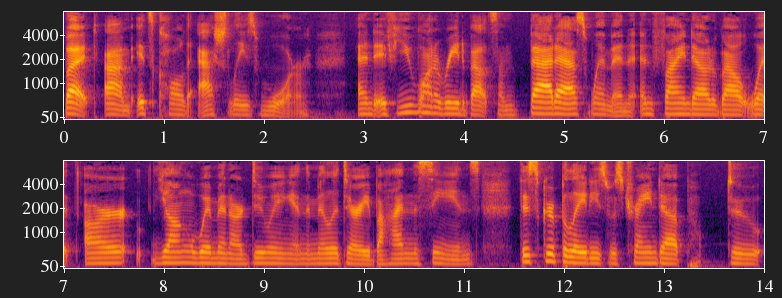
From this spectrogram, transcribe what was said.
But um, it's called Ashley's War. And if you want to read about some badass women and find out about what our young women are doing in the military behind the scenes, this group of ladies was trained up to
